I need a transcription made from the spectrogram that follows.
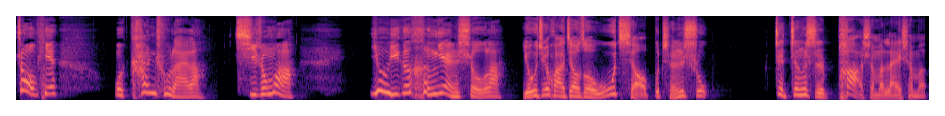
照片，我看出来了，其中啊，有一个很眼熟了。有句话叫做‘无巧不成书’，这真是怕什么来什么。”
